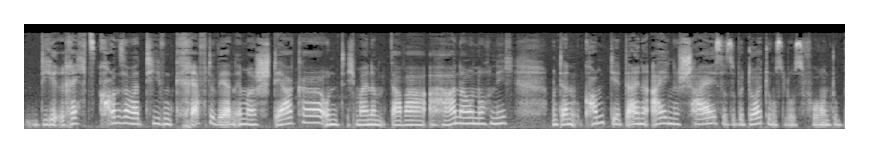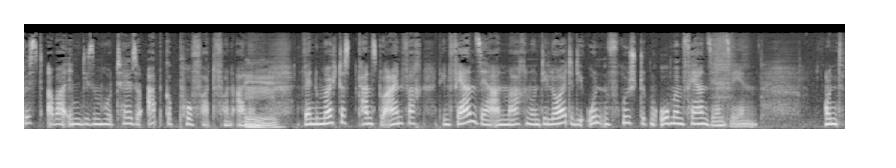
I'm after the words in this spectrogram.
die rechtskonservativen Kräfte werden immer stärker und ich meine, da war Hanau noch nicht und dann kommt dir deine eigene Scheiße so bedeutungslos vor und du bist aber in diesem Hotel so abgepuffert von allem. Wenn du möchtest, kannst du einfach den Fernseher anmachen und die Leute, die unten frühstücken, oben im Fernsehen sehen. Und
